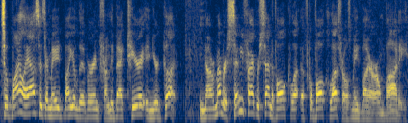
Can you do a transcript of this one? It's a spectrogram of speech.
So bile acids are made by your liver and friendly bacteria in your gut. Now remember, 75% of all, of all cholesterol is made by our own body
